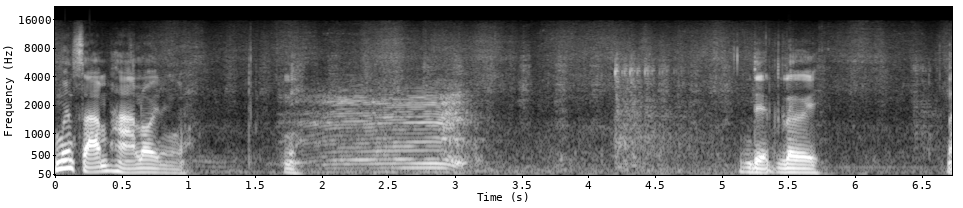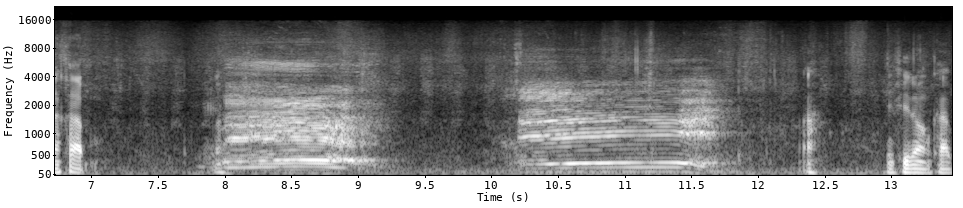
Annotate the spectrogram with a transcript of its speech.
เมื่อสามหาลอยหนึ่งนี่เด็ดเลยนะครับอะนี่พี่น้องครับ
